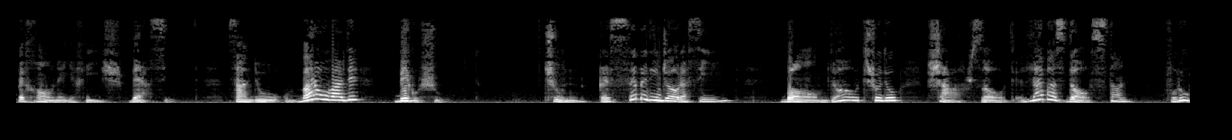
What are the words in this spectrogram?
به خانه خیش برسید. صندوق برآورده بگشود. چون قصه به دینجا رسید بامداد شد و شهرزاد لب از داستان فرو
